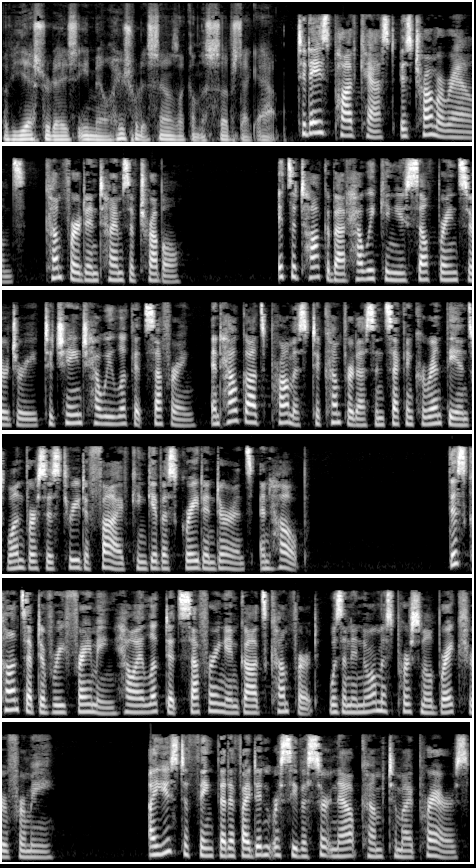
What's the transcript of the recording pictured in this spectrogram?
of yesterday's email. Here's what it sounds like on the Substack app. Today's podcast is Trauma Rounds, Comfort in Times of Trouble. It's a talk about how we can use self-brain surgery to change how we look at suffering and how God's promise to comfort us in 2 Corinthians 1 verses 3 to 5 can give us great endurance and hope. This concept of reframing how I looked at suffering and God's comfort was an enormous personal breakthrough for me. I used to think that if I didn't receive a certain outcome to my prayers,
